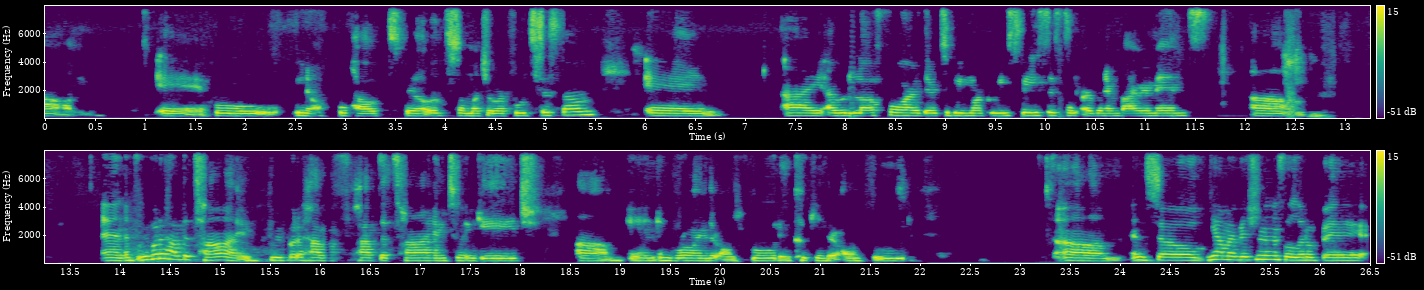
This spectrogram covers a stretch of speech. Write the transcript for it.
um, eh, who you know who helped build so much of our food system. And I, I would love for there to be more green spaces and urban environments um, and if we would have the time. We would have have the time to engage um, in, in growing their own food and cooking their own food. Um, and so, yeah, my vision is a little bit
